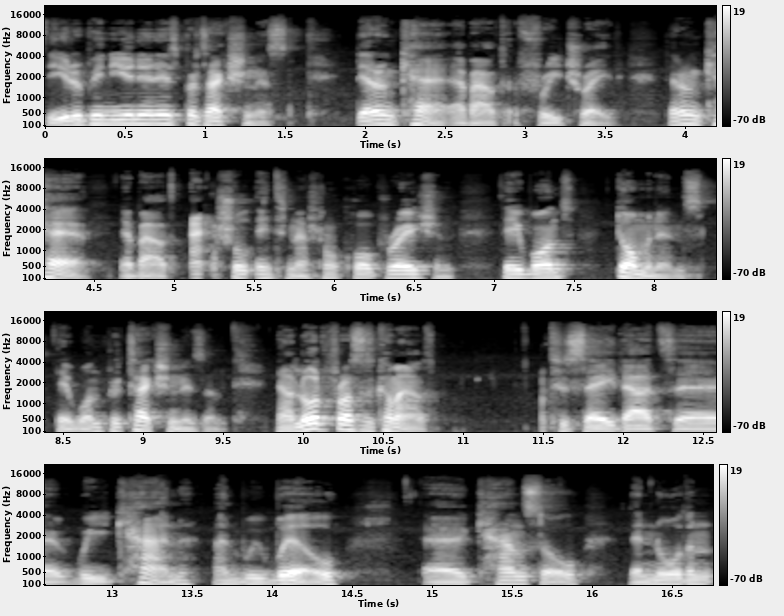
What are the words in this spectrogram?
The European Union is protectionist. They don't care about free trade. They don't care about actual international cooperation. They want dominance. They want protectionism. Now, Lord Frost has come out to say that uh, we can and we will uh, cancel the Northern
